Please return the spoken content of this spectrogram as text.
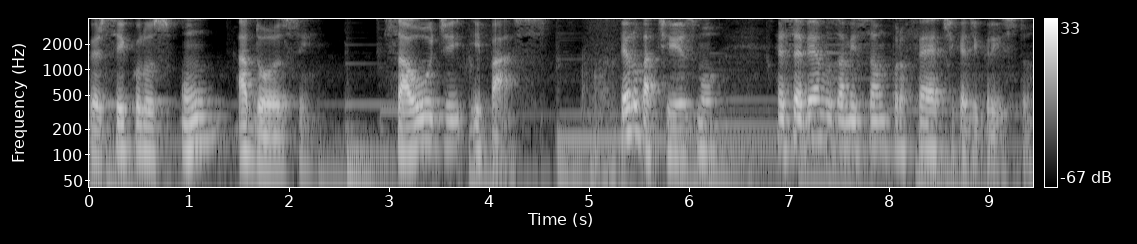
versículos 1 a 12 saúde e paz. Pelo batismo, recebemos a missão profética de Cristo.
